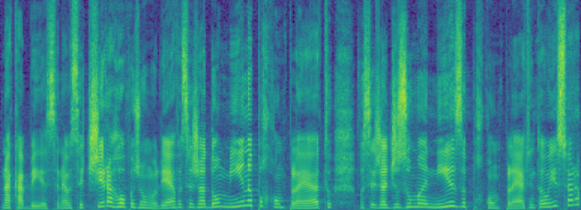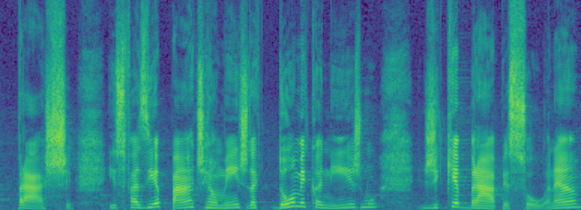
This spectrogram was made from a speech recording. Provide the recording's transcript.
na cabeça. Né? Você tira a roupa de uma mulher, você já domina por completo, você já desumaniza por completo. Então isso era praxe. Isso fazia parte realmente da, do mecanismo de quebrar a pessoa, né?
